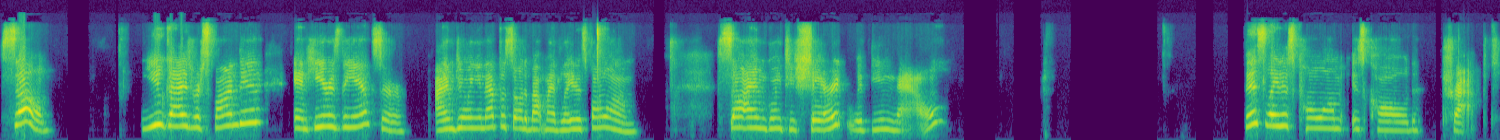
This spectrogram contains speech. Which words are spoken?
So you guys responded, and here's the answer. I'm doing an episode about my latest poem. So I am going to share it with you now. This latest poem is called trapped.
